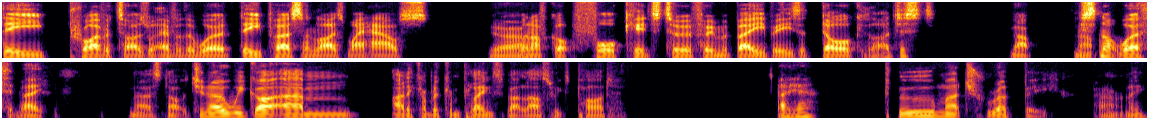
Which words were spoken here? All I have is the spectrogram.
deprivatize, whatever the word, depersonalize my house Yeah. when I've got four kids, two of whom are babies, a dog. I just, No, it's not worth it, mate. No, it's not. Do you know we got um I had a couple of complaints about last week's pod. Oh, yeah. Too much rugby, apparently.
